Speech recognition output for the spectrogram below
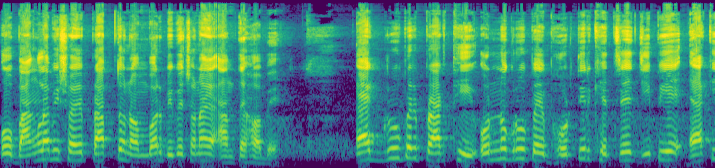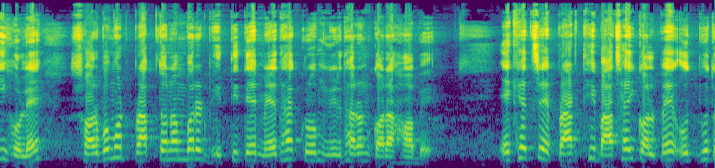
ও বাংলা বিষয়ে প্রাপ্ত নম্বর বিবেচনায় আনতে হবে। এক গ্রুপের প্রার্থী অন্য গ্রুপে ভর্তির ক্ষেত্রে জিপিএ একই হলে সর্বমোট প্রাপ্ত নম্বরের ভিত্তিতে মেধাক্রম নির্ধারণ করা হবে। এক্ষেত্রে প্রার্থী বাছাইকল্পে উদ্ভূত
